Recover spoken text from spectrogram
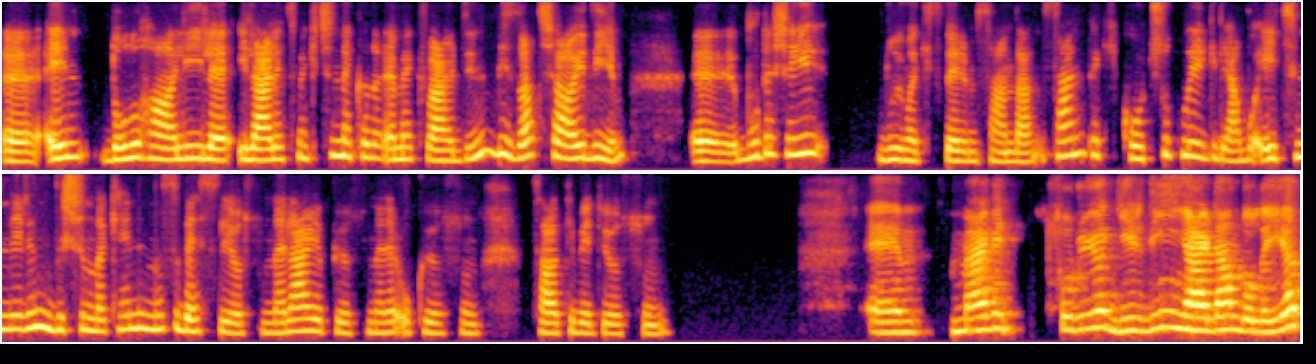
e, en dolu haliyle ilerletmek için ne kadar emek verdiğinin bizzat şahidiyim. E, burada şeyi duymak isterim senden. Sen peki koçlukla ilgili yani bu eğitimlerin dışında kendini nasıl besliyorsun? Neler yapıyorsun? Neler okuyorsun? Takip ediyorsun? E, Merve soruya girdiğin yerden dolayı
